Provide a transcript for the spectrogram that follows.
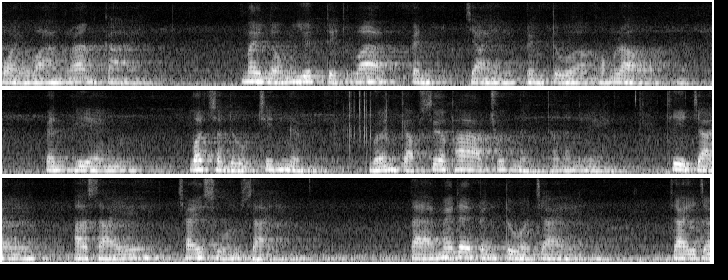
ปล่อยวางร่างกาย ไม่หลงยึดติดว่าเป็นใจเป็นตัวของเรา เป็นเพียงวัสดุชิ้นหนึ่ง เหมือนกับเสื้อผ้าชุดหนึ่งเท่านั้นเอง ที่ใจอาศัยใช้สวมใส่ แต่ไม่ได้เป็นตัวใจ ใจจะ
